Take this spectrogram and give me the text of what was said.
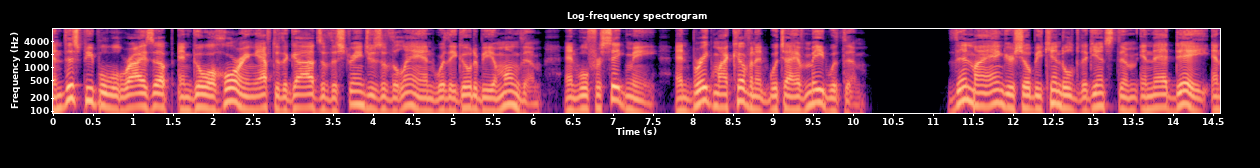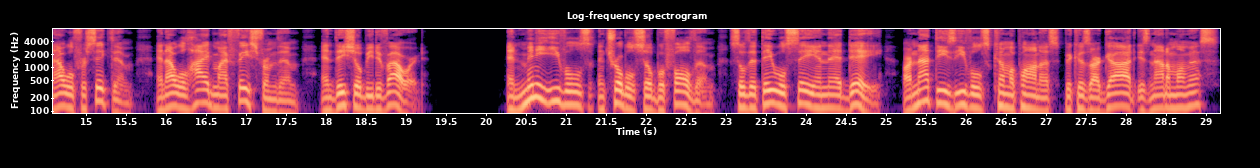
And this people will rise up and go a whoring after the gods of the strangers of the land where they go to be among them, and will forsake me, and break my covenant which I have made with them. Then my anger shall be kindled against them in that day, and I will forsake them, and I will hide my face from them, and they shall be devoured. And many evils and troubles shall befall them, so that they will say in that day, Are not these evils come upon us because our God is not among us?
